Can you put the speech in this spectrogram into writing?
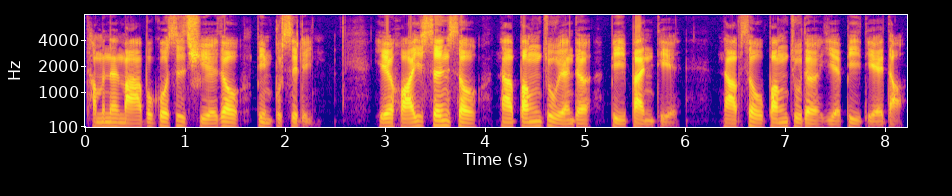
他们的马不过是血肉，并不是灵。耶和华一伸手，那帮助人的必半跌，那受帮助的也必跌倒，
